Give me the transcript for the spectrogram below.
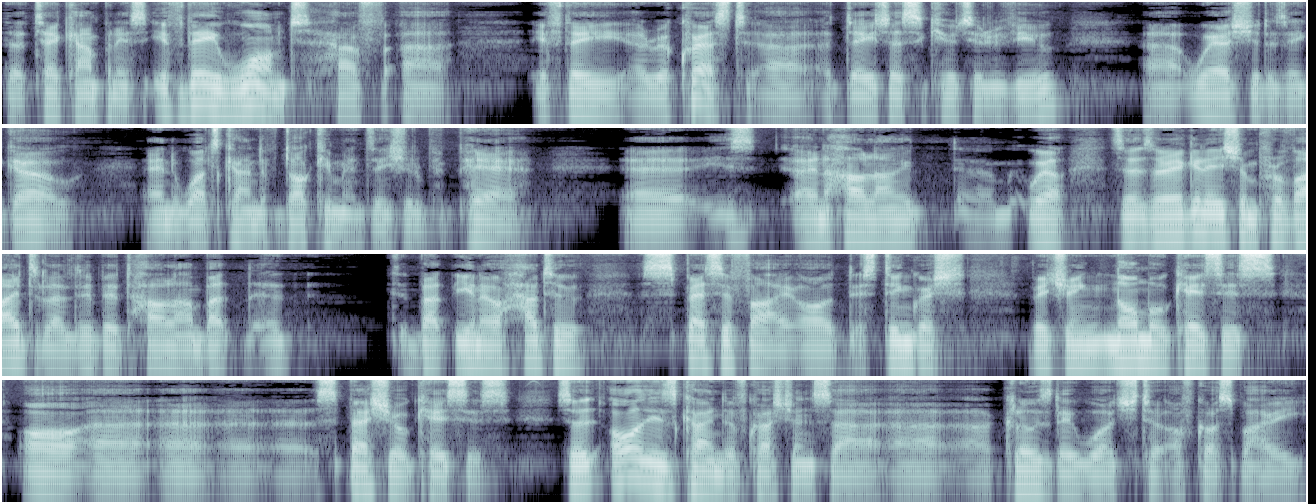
the tech companies, if they want have, uh, if they request a data security review, where should they go and what kind of documents they should prepare, uh, is, and how long? It, um, well, the, the, regulation provides a little bit how long, but uh, but you know how to specify or distinguish between normal cases or special cases. So all these kind of questions are, are closely watched, of course, by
